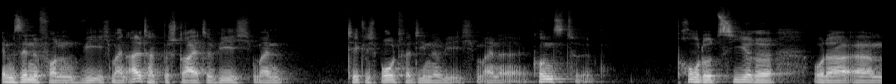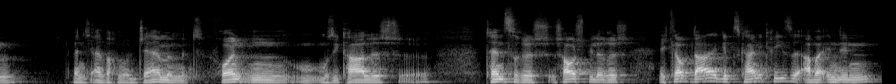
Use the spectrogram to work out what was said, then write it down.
im Sinne von, wie ich meinen Alltag bestreite, wie ich mein täglich Brot verdiene, wie ich meine Kunst produziere oder ähm, wenn ich einfach nur jamme mit Freunden, musikalisch, äh, tänzerisch, schauspielerisch. Ich glaube, da gibt es keine Krise, aber in den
